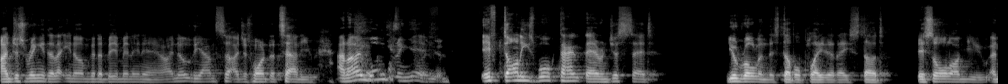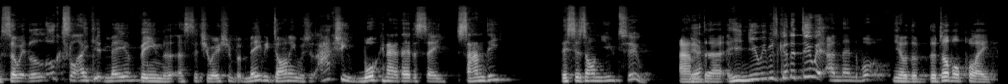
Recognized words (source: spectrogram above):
I'm just ringing to let you know I'm going to be a millionaire. I know the answer. I just wanted to tell you. And I'm wondering if if Donny's walked out there and just said, "You're rolling this double play today, stud. It's all on you." And so it looks like it may have been a situation, but maybe Donnie was actually walking out there to say, "Sandy, this is on you too." And uh, he knew he was going to do it. And then what? You know, the, the double play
